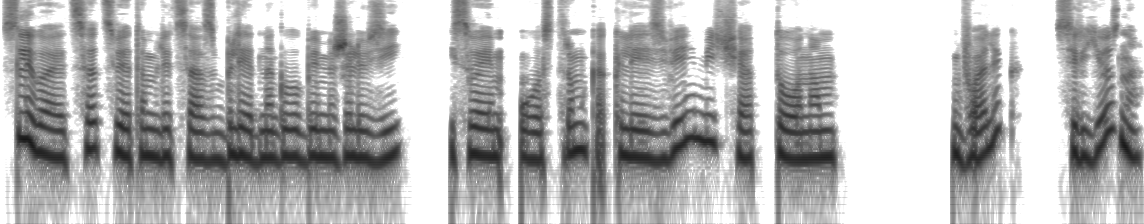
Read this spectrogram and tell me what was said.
сливается цветом лица с бледно-голубыми жалюзи и своим острым, как лезвие меча, тоном. «Валик? Серьезно?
